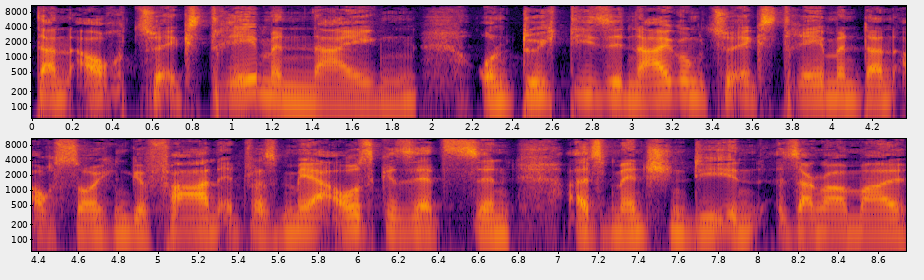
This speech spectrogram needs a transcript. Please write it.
dann auch zu Extremen neigen und durch diese Neigung zu Extremen dann auch solchen Gefahren etwas mehr ausgesetzt sind als Menschen, die in, sagen wir mal,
